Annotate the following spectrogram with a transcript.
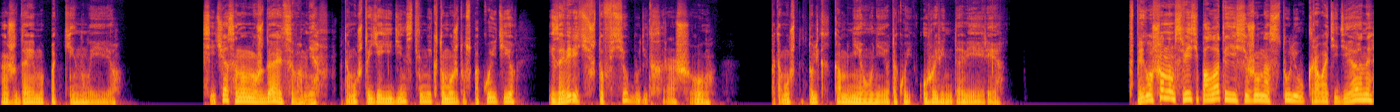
ожидаемо покинула ее. Сейчас она нуждается во мне, потому что я единственный, кто может успокоить ее и заверить, что все будет хорошо, потому что только ко мне у нее такой уровень доверия приглушенном свете палаты я сижу на стуле у кровати Дианы,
